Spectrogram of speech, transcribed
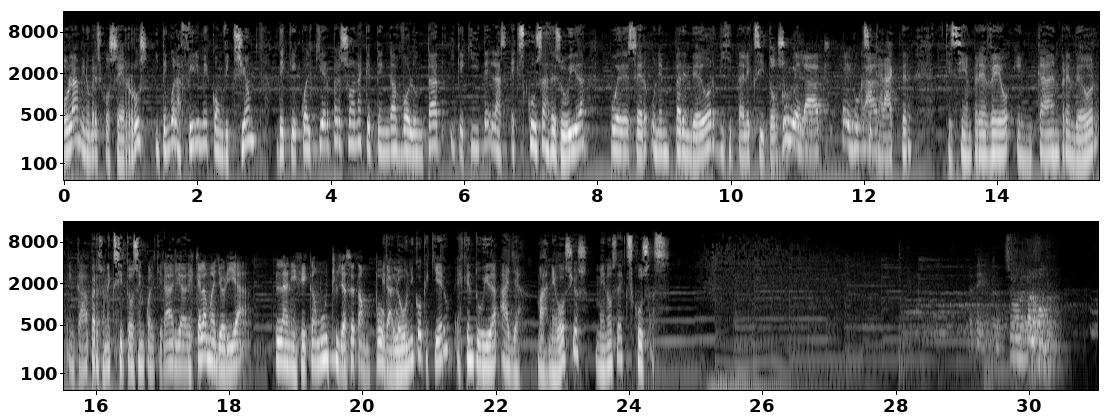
Hola, mi nombre es José Ruz y tengo la firme convicción de que cualquier persona que tenga voluntad y que quite las excusas de su vida puede ser un emprendedor digital exitoso. Google Ads, Facebook Ese Ads. carácter que siempre veo en cada emprendedor, en cada persona exitosa en cualquier área. Es que la mayoría planifica mucho y hace tan poco. Mira, lo único que quiero es que en tu vida haya más negocios, menos excusas.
